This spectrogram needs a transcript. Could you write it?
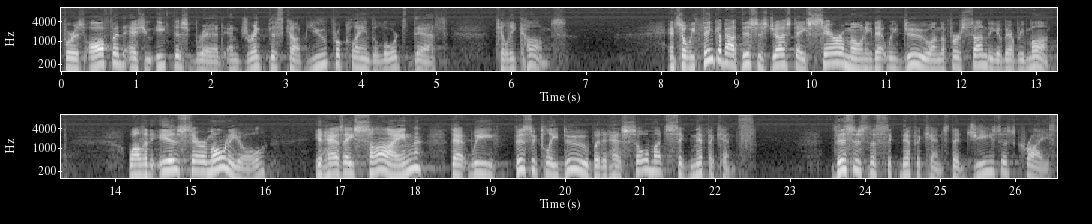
For as often as you eat this bread and drink this cup, you proclaim the Lord's death till he comes. And so we think about this as just a ceremony that we do on the first Sunday of every month. While it is ceremonial, it has a sign that we physically do, but it has so much significance. This is the significance that Jesus Christ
